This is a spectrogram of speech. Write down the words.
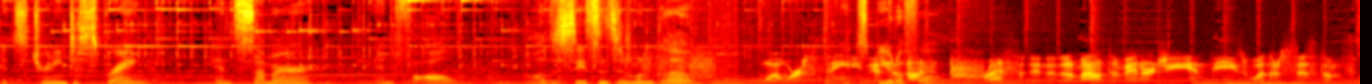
It's turning to spring, and summer, and fall. All the seasons in one globe. What we're seeing It's is beautiful. an unprecedented amount of energy in these weather systems.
